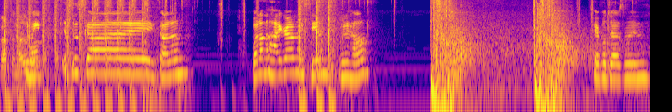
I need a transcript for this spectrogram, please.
Got another Can we one. get this guy? Got him. One on the high ground. I see him. I'm gonna help. Careful, Jasmine.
